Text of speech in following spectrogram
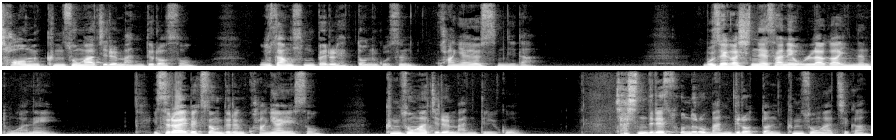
처음 금송아지를 만들어서 우상 숭배를 했던 곳은 광야였습니다. 모세가 시내산에 올라가 있는 동안에 이스라엘 백성들은 광야에서 금송아지를 만들고 자신들의 손으로 만들었던 금송아지가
